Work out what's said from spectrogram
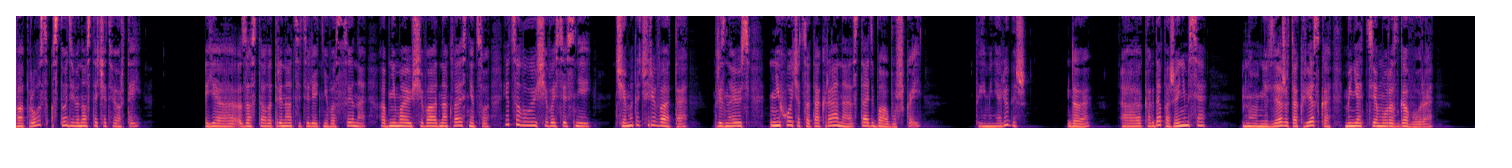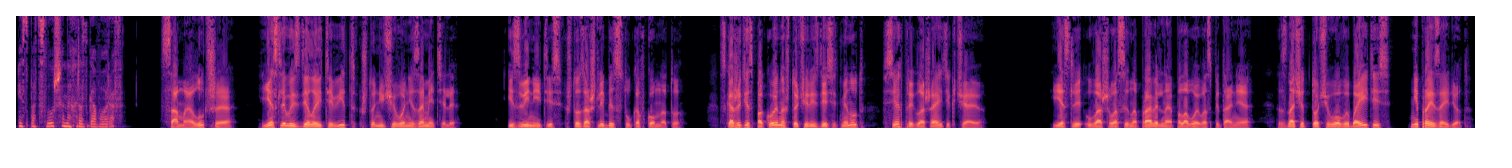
Вопрос 194. Я застала тринадцатилетнего сына, обнимающего одноклассницу и целующегося с ней. Чем это чревато? Признаюсь, не хочется так рано стать бабушкой. Ты меня любишь? Да. А когда поженимся? Ну, нельзя же так резко менять тему разговора. Из подслушанных разговоров. Самое лучшее, если вы сделаете вид, что ничего не заметили. Извинитесь, что зашли без стука в комнату. Скажите спокойно, что через 10 минут всех приглашаете к чаю. Если у вашего сына правильное половое воспитание, значит то, чего вы боитесь, не произойдет.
